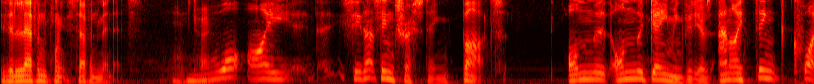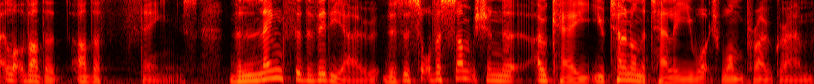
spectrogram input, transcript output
is 11.7 minutes. Okay. What I see that's interesting, but on the on the gaming videos, and I think quite a lot of other other things, the length of the video, there's a sort of assumption that okay, you turn on the telly, you watch one program,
